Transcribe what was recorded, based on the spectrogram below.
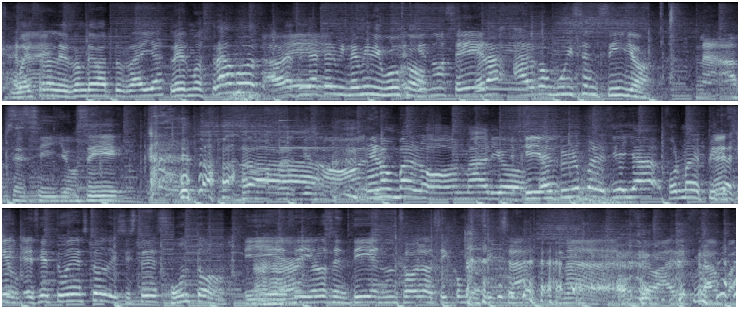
Caray. Muéstrales dónde va tu raya. Les mostramos. Ahora sí ya terminé mi dibujo. Es que no sé, Era algo muy sencillo. Nah, sencillo. Sí. No, es que no. Era un balón, Mario. Es que yo- El tuyo parecía ya forma de Es Pikachu. que, es que tú esto lo hiciste junto y Ajá. ese yo lo sentí en un solo así como en zigzag. nah, no se vale, es trampa.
